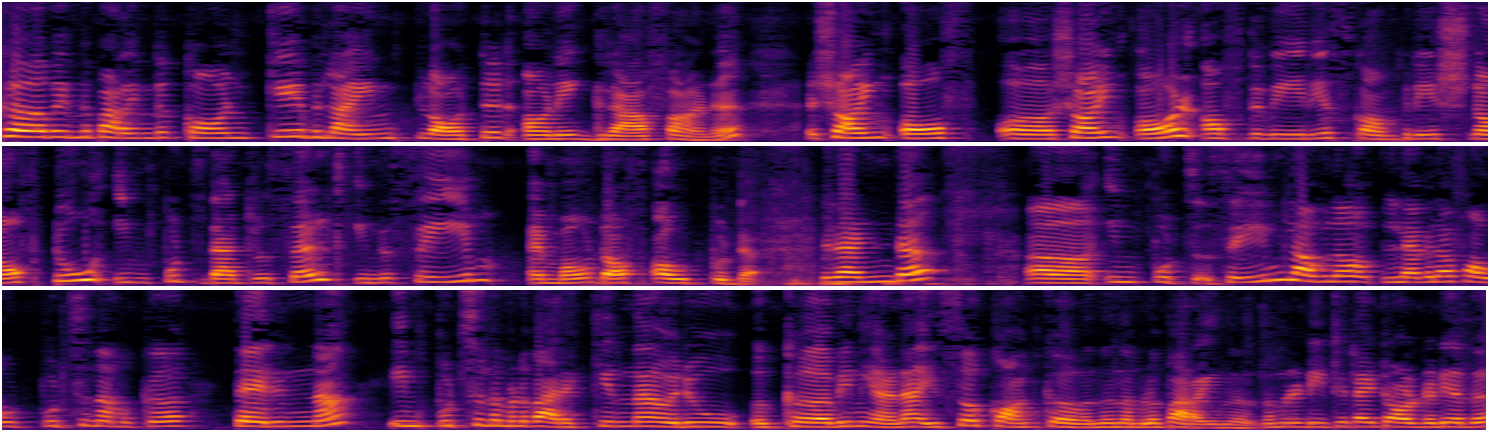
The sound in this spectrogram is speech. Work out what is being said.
കർവ് എന്ന് പറയുന്നത് concave line plotted on a graph ആണ്. Showing of showing all of the various combination of two inputs that result in the same amount of output രണ്ട് inputs same level of level of outputs നമുക്ക് തരുന്ന ഇൻപുട്സ് നമ്മൾ വരയ്ക്കുന്ന ഒരു കേർവിനെയാണ് ഐസോകോൺ കേർവ് എന്ന് നമ്മൾ പറയുന്നത് നമ്മൾ ഡീറ്റെയിൽ ആയിട്ട് ഓൾറെഡി അത്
